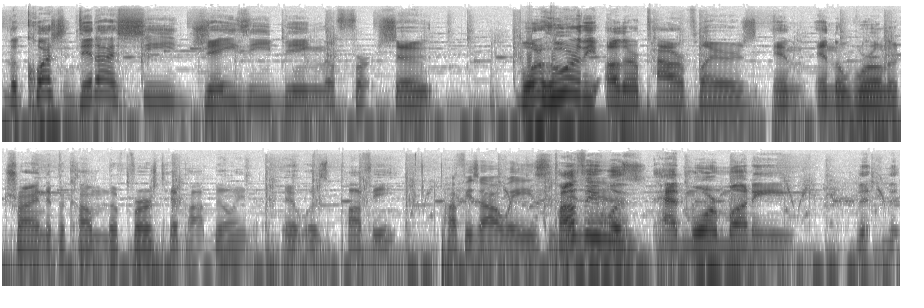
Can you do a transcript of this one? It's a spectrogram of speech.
the question: Did I see Jay Z being the first? So, what, who are the other power players in in the world of trying to become the first hip hop billionaire? It was Puffy. Puffy's always Puffy was had more money. Th- th-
